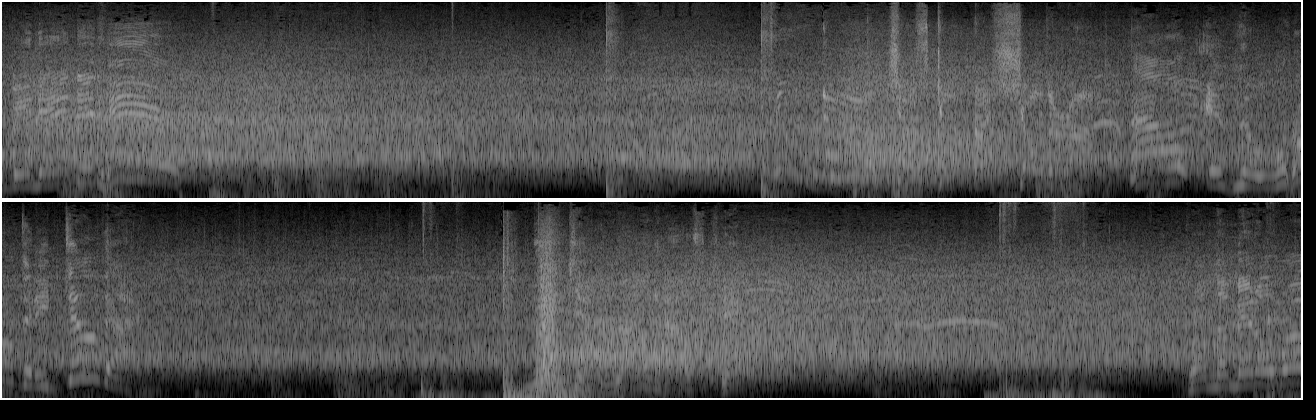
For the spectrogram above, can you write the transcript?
Hoping to end it here. No, just got the shoulder up. How in the world did he do that? Wicked roundhouse kick. From the middle rope.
